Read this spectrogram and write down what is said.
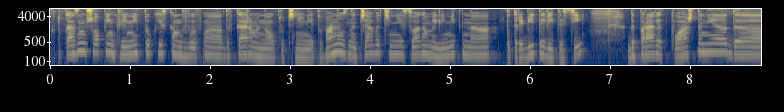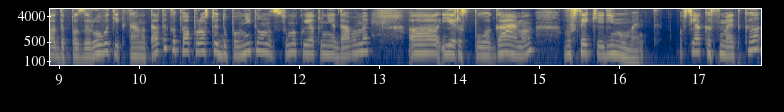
Като казвам шопинг лимит, тук искам да, а, да вкараме едно уточнение. Това не означава, че ние слагаме лимит на потребителите си да правят плащания, да, да пазаруват и така нататък. Това просто е допълнителна сума, която ние даваме а, и е разполагаема във всеки един момент всяка сметка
